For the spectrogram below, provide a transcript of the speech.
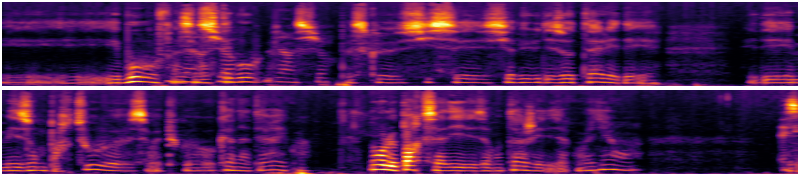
et, beau. Enfin, c'est resté beau. Bien sûr. Parce que si s'il y avait eu des hôtels et des et des maisons partout, euh, ça aurait plus aucun intérêt, quoi. Non, le parc, ça a des avantages et des inconvénients. Hein. Est-ce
